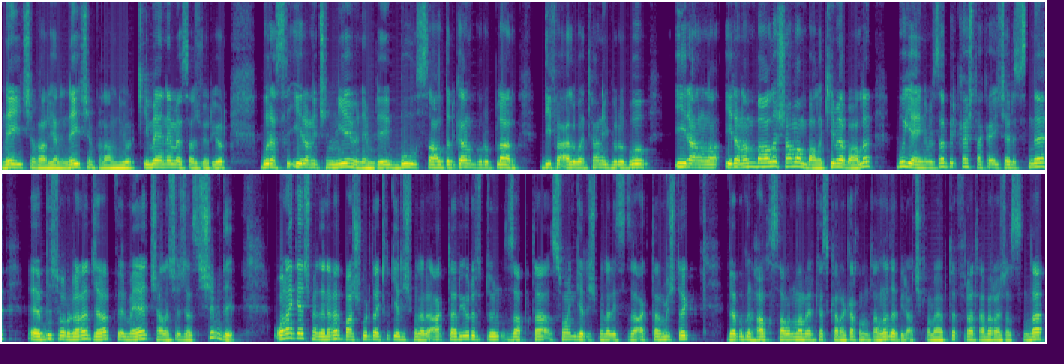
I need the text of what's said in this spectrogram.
ne için var yani ne için planlıyor, kime ne mesaj veriyor, burası İran için niye önemli, bu saldırgan gruplar, Difa el-Vetani grubu İran'a mı bağlı, Şam'a bağlı, kime bağlı? Bu yayınımızda birkaç dakika içerisinde e, bu sorulara cevap vermeye çalışacağız. Şimdi ona geçmeden evvel başvurdaki gelişmeleri aktarıyoruz. Dün ZAP'ta son gelişmeleri size aktarmıştık ve bugün Halk Savunma Merkez Karargah Komutanlığı da bir açıklama yaptı. Fırat Haber Ajansı'nda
